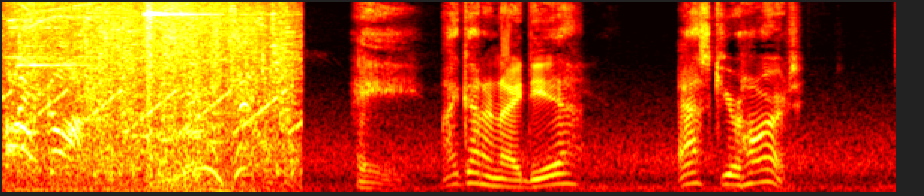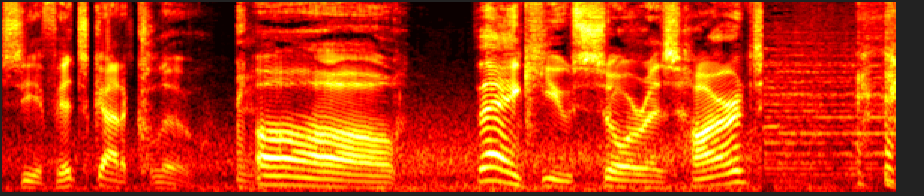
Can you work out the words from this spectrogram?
Back off! Hey, I got an idea. Ask your heart. See if it's got a clue. Oh, thank you, Sora's heart.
